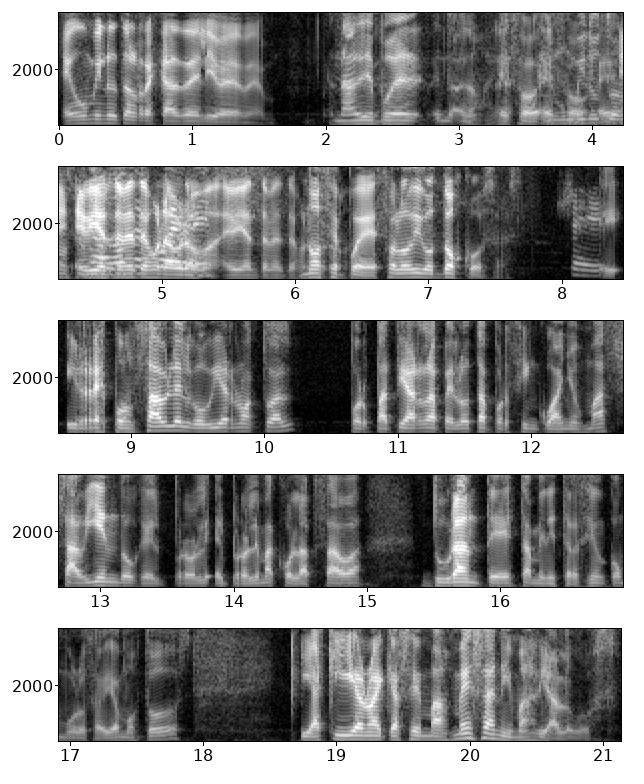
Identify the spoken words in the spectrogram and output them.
En un minuto el rescate del IBM. Nadie puede. No, eso, eso, un minuto no evidentemente es una broma. Evidentemente no se puede. Solo digo dos cosas. Irresponsable el gobierno actual por patear la pelota por cinco años más, sabiendo que el, el problema colapsaba durante esta administración, como lo sabíamos todos. Y aquí ya no hay que hacer más mesas ni más diálogos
